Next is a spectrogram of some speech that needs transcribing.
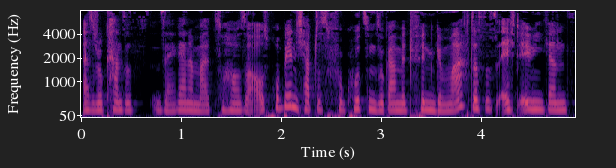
also du kannst es sehr gerne mal zu Hause ausprobieren. Ich habe das vor kurzem sogar mit Finn gemacht. Das ist echt irgendwie ganz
